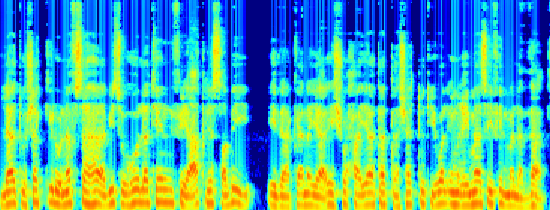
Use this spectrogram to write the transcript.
لا تشكل نفسها بسهولة في عقل الصبي. إذا كان يعيش حياة التشتت والانغماس في الملذات.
